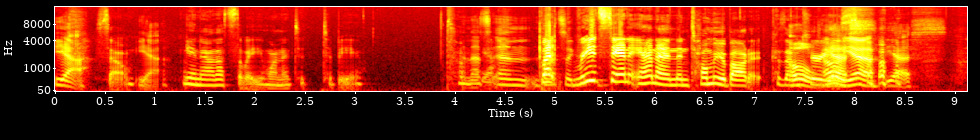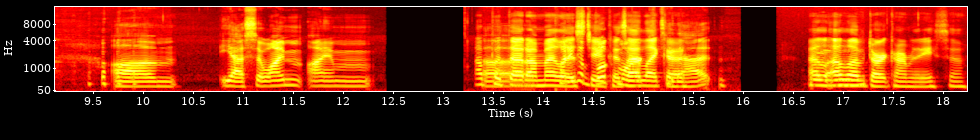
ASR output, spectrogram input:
Yeah. So Yeah. you know that's the way you want it to, to be. And that's Yeah. and But a, read Santa Ana and then tell me about it because I'm oh, curious. yes, Oh, yeah. yes. Um yeah, so I'm I'm I'll put that uh, on my list too because I like a. that. I, I love dark comedy. So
